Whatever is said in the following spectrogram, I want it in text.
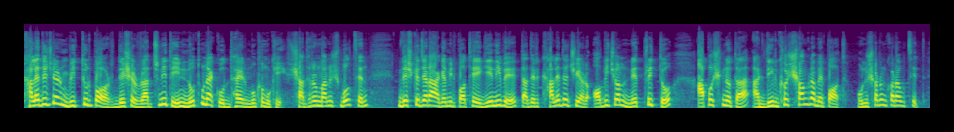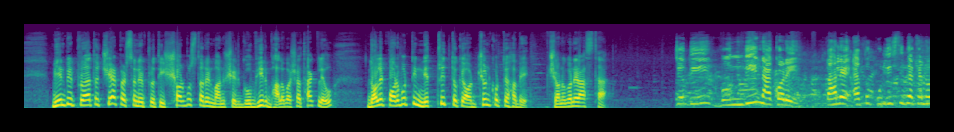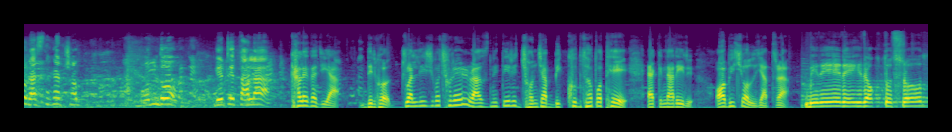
খালেদা জিয়ার মৃত্যুর পর দেশের রাজনীতি নতুন এক অধ্যায়ের মুখোমুখি। সাধারণ মানুষ বলছেন দেশকে যারা আগামীর পথে এগিয়ে নিবে তাদের খালেদা জিয়ার অবিচল নেতৃত্ব আপোষহীনতা আর দীর্ঘ সংগ্রামের পথ অনুসরণ করা উচিত। বিএনপির প্রয়াত চেয়ারপারসনের প্রতি সর্বস্তরের মানুষের গভীর ভালোবাসা থাকলেও দলের পরবর্তী নেতৃত্বকে অর্জন করতে হবে জনগণের আস্থা। যদি বন্দি না করে তাহলে এত পুলিশ দিবে কেন? রাস্তাঘাট সব বন্ধ গেটে তালা। খালেদা জিয়া দীর্ঘ চুয়াল্লিশ বছরের রাজনীতির ঝঞ্ঝা বিক্ষুব্ধ পথে এক নারীর অবিচল যাত্রা। বীরের এই রক্তস্রোত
